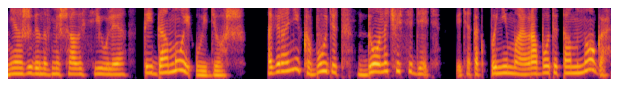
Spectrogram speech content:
неожиданно вмешалась Юлия, — «ты домой уйдешь, а Вероника будет до ночи сидеть. Ведь я так понимаю, работы там много,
